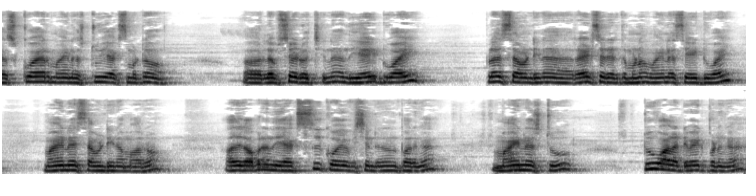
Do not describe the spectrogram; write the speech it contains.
X square minus two X மட்டும் லெஃப்ட் சைடு வச்சுக்கின்னு அந்த எயிட் ஒய் ப்ளஸ் செவன்டீனை ரைட் சைடு எடுத்தோம்னா மைனஸ் எயிட் ஒய் மைனஸ் செவன்டீனாக மாறும். அதுக்கப்புறம் இந்த எக்ஸு கோஎஃபிஷியன்ட் என்னென்னு பாருங்கள் மைனஸ் டூ டூவால் டிவைட் பண்ணுங்கள்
